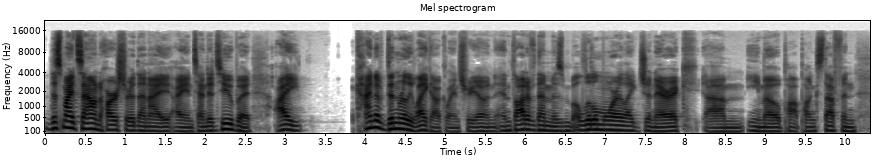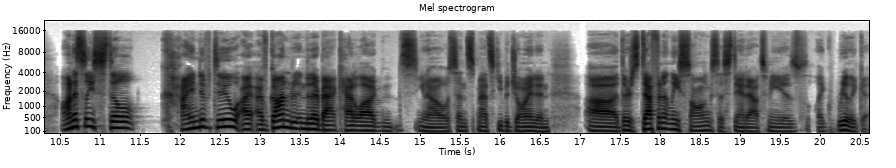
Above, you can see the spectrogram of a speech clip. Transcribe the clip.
this might sound harsher than I, I intended to, but I kind of didn't really like Alkaline Trio and, and thought of them as a little more like generic um, emo pop punk stuff. And honestly, still kind of do. I, I've gone into their back catalog, you know, since Matt Skiba joined, and uh, there's definitely songs that stand out to me as like really good.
